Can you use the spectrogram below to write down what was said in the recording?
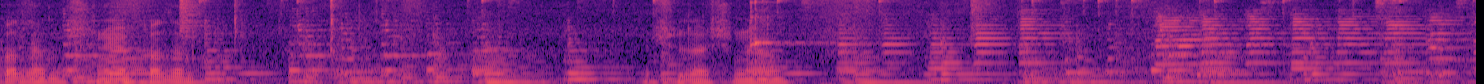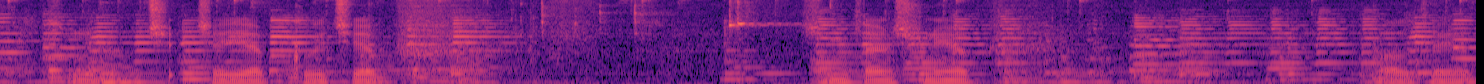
Yapalım, şunu yapalım. Şuradan şunu al. Şimdi şey yap, kılıç yap. Şimdi tane şunu yap. Balta yap.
